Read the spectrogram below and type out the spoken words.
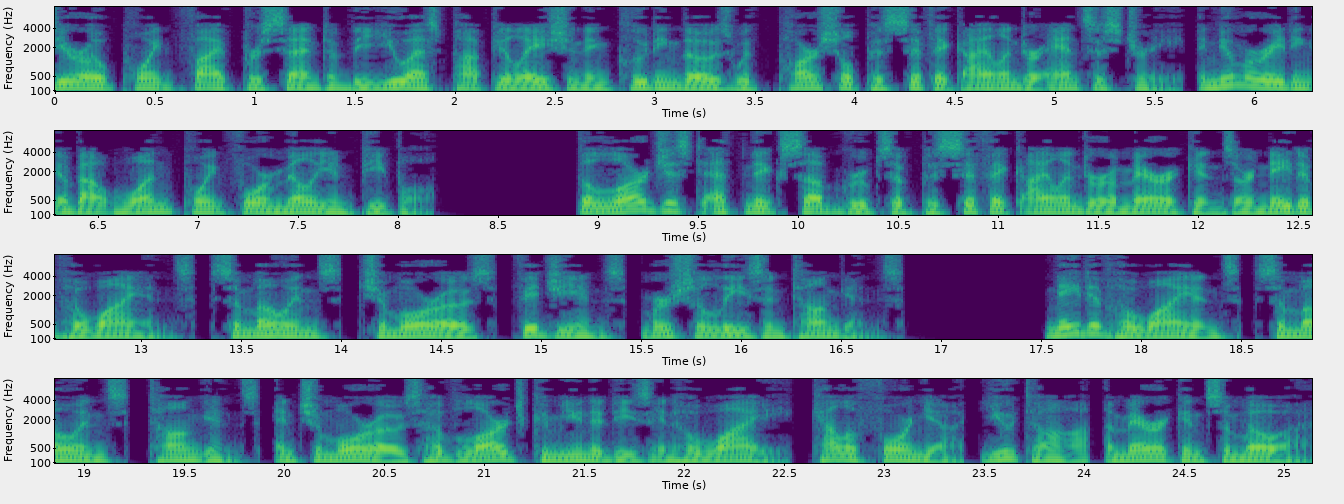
0.5% of the U.S. population, including those with partial Pacific Islander ancestry, enumerating about 1.4 million people. The largest ethnic subgroups of Pacific Islander Americans are Native Hawaiians, Samoans, Chamorros, Fijians, Marshallese, and Tongans. Native Hawaiians, Samoans, Tongans, and Chamorros have large communities in Hawaii, California, Utah, American Samoa,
